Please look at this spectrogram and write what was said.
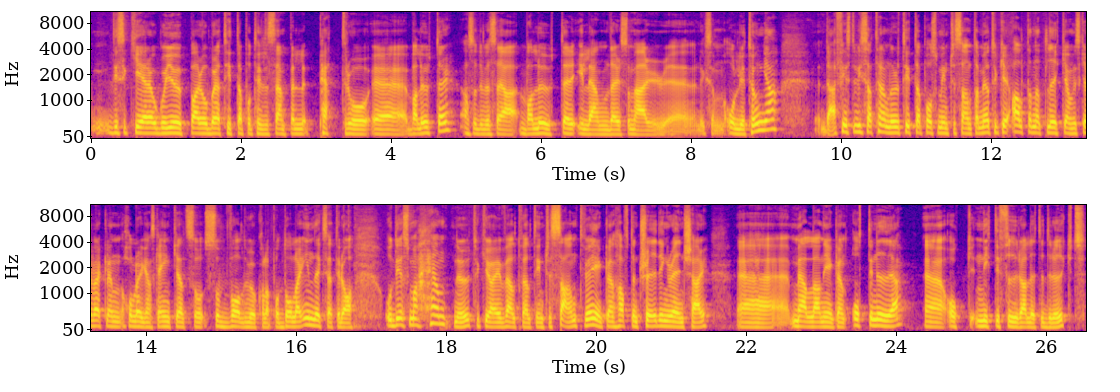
dissekera och gå djupare och börja titta på till exempel petrovalutor. Alltså det vill säga valutor i länder som är eh, liksom oljetunga. Där finns det vissa trender att titta på som är intressanta. Men jag tycker allt annat lika, om vi ska verkligen hålla det ganska enkelt, så, så valde vi att kolla på dollarindexet idag. Och det som har hänt nu tycker jag är väldigt, väldigt intressant. Vi har egentligen haft en trading range här eh, mellan egentligen 89 Eh, och 94 lite drygt.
